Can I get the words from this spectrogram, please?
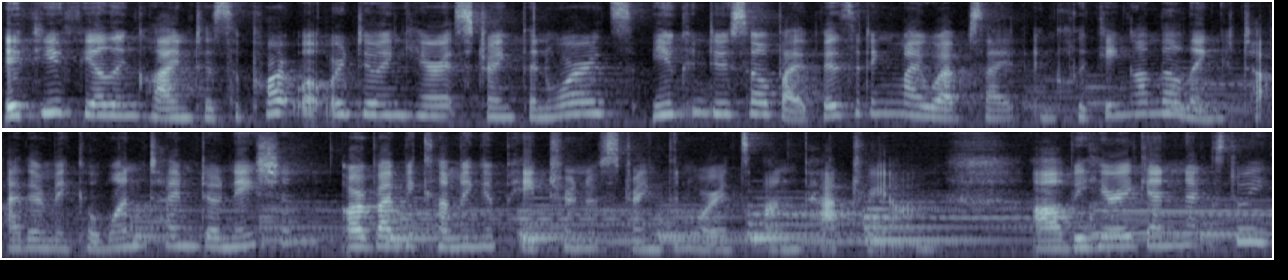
If you feel inclined to support what we're doing here at Strength in Words, you can do so by visiting my website and clicking on the link to either make a one time donation or by becoming a patron of Strength in Words on Patreon. I'll be here again next week.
